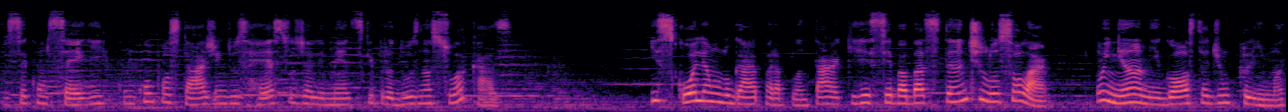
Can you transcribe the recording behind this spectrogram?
você consegue com compostagem dos restos de alimentos que produz na sua casa. Escolha um lugar para plantar que receba bastante luz solar. O inhame gosta de um clima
